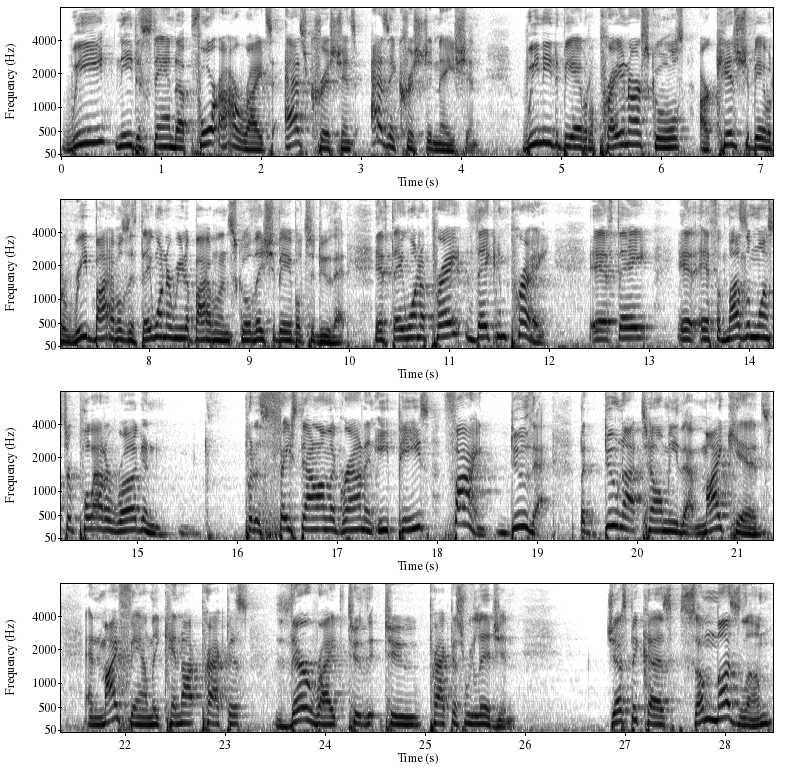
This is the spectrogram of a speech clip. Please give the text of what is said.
We need to stand up for our rights as Christians, as a Christian nation. We need to be able to pray in our schools. Our kids should be able to read Bibles. If they want to read a Bible in school, they should be able to do that. If they want to pray, they can pray. If they if a Muslim wants to pull out a rug and put his face down on the ground and eat peas, fine, do that. But do not tell me that my kids and my family cannot practice their right to the, to practice religion. Just because some Muslim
